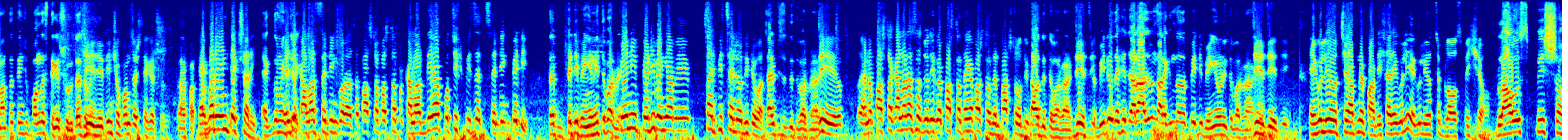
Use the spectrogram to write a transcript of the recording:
মাত্র 350 থেকে শুরু তাই তো? জি জি 350 থেকে শুরু। তারপর একবারে ইনটেক শাড়ি। একদম এই যে কালার সেটিং করা আছে পাঁচটা পাঁচটা কালার দেয়া 25 পিসের সেটিং পেডি পেটি ভেঙে নিতে পারবে? পেনি পেডি ভেঙে আমি চার পিস চাইলেও দিতে পারি চার পিস দিতে পারবেন জি এখানে পাঁচটা কালার আছে যদি কয় পাঁচটা থেকে পাঁচটা দেন পাঁচটাও দিব। তাও দিতে পারবেন জি, জি। ভিডিও দেখে যারা আসবেন তারা কিন্তু পেটি ভেঙেও নিতে পারবেন জি জি জি। এগুলি হচ্ছে আপনার পার্টি শাড়িগুলি এগুলি হচ্ছে ব্লাউজ পিস সহ। ব্লাউজ পিস সহ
